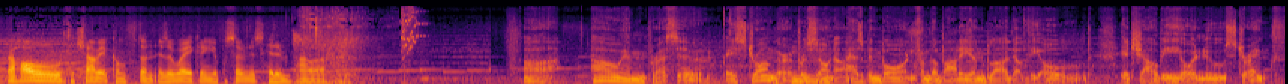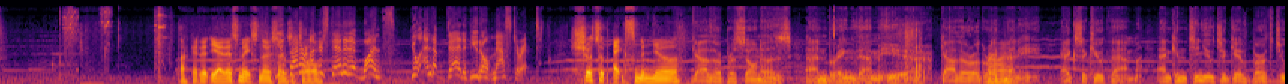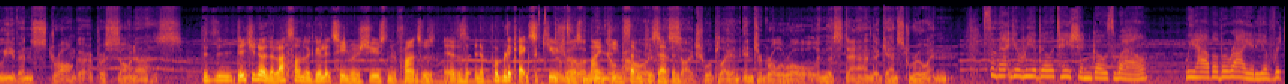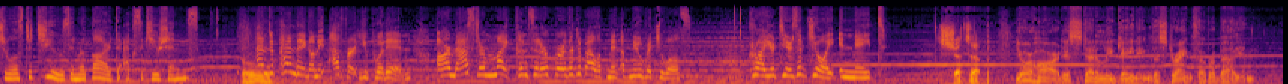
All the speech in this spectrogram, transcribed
Behold, the chariot confidant is awakening your persona's hidden power. Ah, how impressive. A stronger Hmm. persona has been born from the body and blood of the old. It shall be your new strength. Okay, th yeah, this makes no sense at all. You better understand it at once. You'll end up dead if you don't master it. Shut up, ex-manure. Gather personas and bring them here. Gather a great Right. many, execute them, and continue to give birth to even stronger personas. Did, did you know the last time the guillotine was used in France was in a public execution was Developing your as 1977? such will play an integral role in the stand against ruin. So that your rehabilitation goes well, we have a variety of rituals to choose in regard to executions. Ooh. And depending on the effort you put in, our master might consider further development of new rituals. Cry your tears of joy, inmate. Shut up. Your heart is steadily gaining the strength of rebellion.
